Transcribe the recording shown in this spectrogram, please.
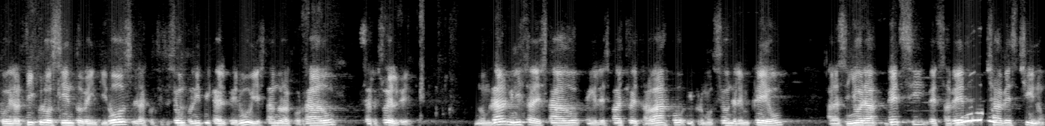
con el artículo 122 de la Constitución Política del Perú y estando acordado, se resuelve nombrar ministra de Estado en el despacho de Trabajo y Promoción del Empleo a la señora Betsy Betsabet Chávez Chino.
